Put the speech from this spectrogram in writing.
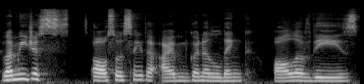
let me just also say that I'm going to link all of these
